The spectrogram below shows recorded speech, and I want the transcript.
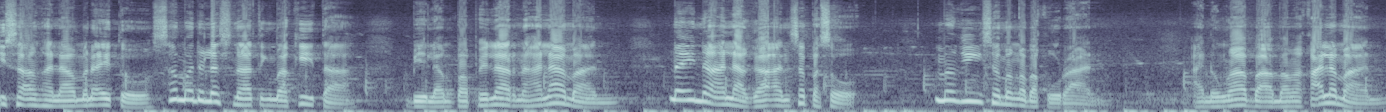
isa ang halaman na ito sa madalas nating makita bilang popular na halaman na inaalagaan sa paso, maging sa mga bakuran. Ano nga ba ang mga kaalaman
